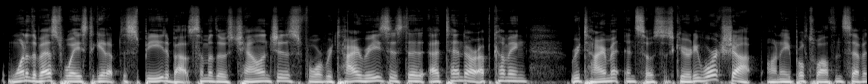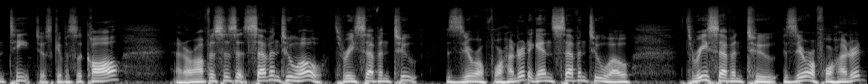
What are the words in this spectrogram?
One of the best ways to get up to speed about some of those challenges for retirees is to attend our upcoming retirement and Social Security workshop on April 12th and 17th. Just give us a call at our offices at 720 372 0400. Again, 720 372 0400.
